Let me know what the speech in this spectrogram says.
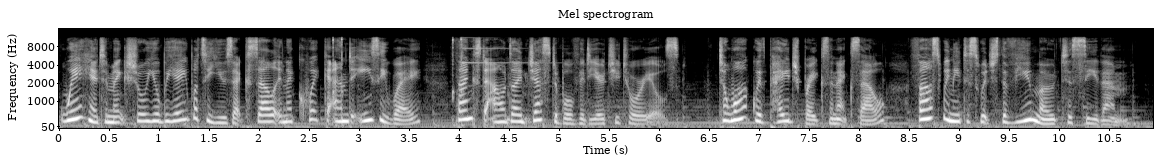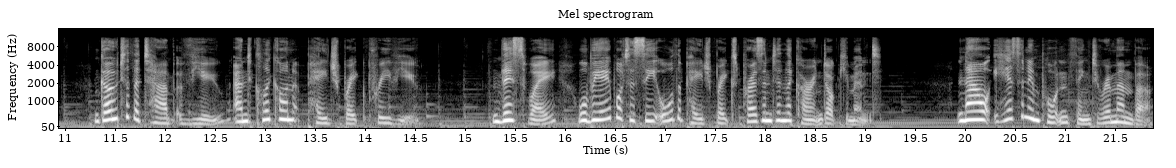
we're here to make sure you'll be able to use Excel in a quick and easy way thanks to our digestible video tutorials. To work with page breaks in Excel, first we need to switch the view mode to see them. Go to the tab View and click on Page Break Preview. This way, we'll be able to see all the page breaks present in the current document. Now, here's an important thing to remember.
